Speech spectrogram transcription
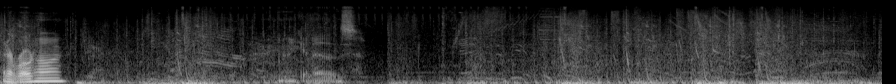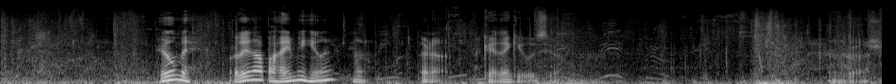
that a Roadhog? I think it is. Heal me. Are they not behind me healing? No, they're not. Okay, thank you, Lucio. Oh gosh.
